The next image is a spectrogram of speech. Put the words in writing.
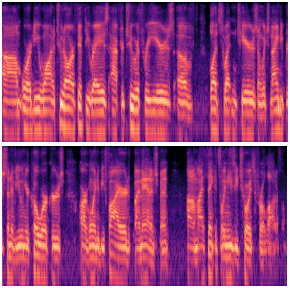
um, or do you want a two dollar fifty raise after two or three years of blood, sweat, and tears, in which ninety percent of you and your coworkers are going to be fired by management? Um, I think it's an easy choice for a lot of them.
